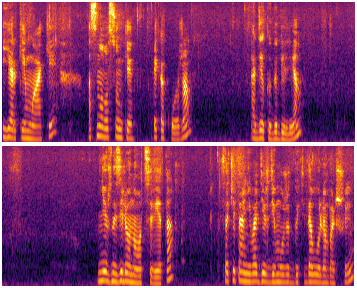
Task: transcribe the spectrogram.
и яркие маки. Основа сумки эко-кожа. Отделка гобелен. Нежно-зеленого цвета. Сочетание в одежде может быть довольно большим,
